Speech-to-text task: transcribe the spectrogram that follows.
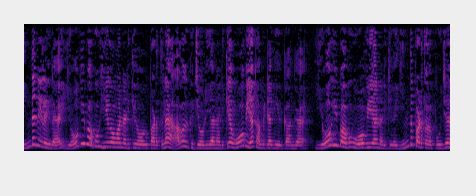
இந்த நிலையில யோகி பாபு ஹீரோவா நடிக்கிற ஒரு படத்துல அவருக்கு ஜோடியா நடிக்க ஓவியா கமிட் ஆகி இருக்காங்க யோகி பாபு ஓவியா நடிக்கிற இந்த படத்தோட பூஜை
